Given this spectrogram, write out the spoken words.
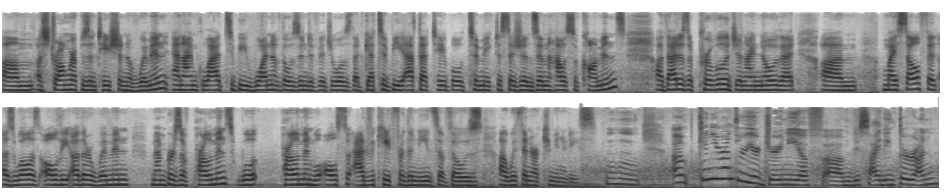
um, a strong representation of women. And I'm glad to be one of those individuals that get to be at that table to make decisions in the House of Commons. Uh, that is a privilege, and I know that um, myself, as well as all the other women members of parliaments, will Parliament will also advocate for the needs of those uh, within our communities. Mm-hmm. Um, can you run through your journey of um, deciding to run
